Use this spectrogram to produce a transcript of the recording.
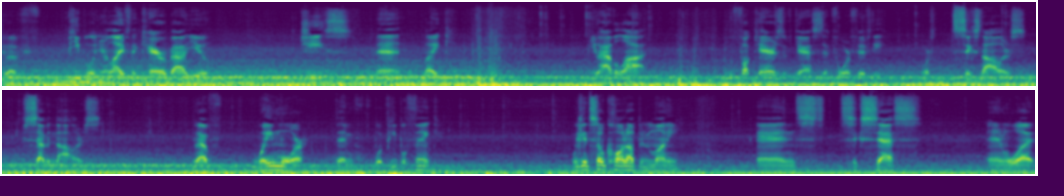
you have people in your life that care about you. Jeez, man, like you have a lot. Who the fuck cares if gas is at four fifty or six dollars, seven dollars? You have way more than what people think. We get so caught up in money and s- success and what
